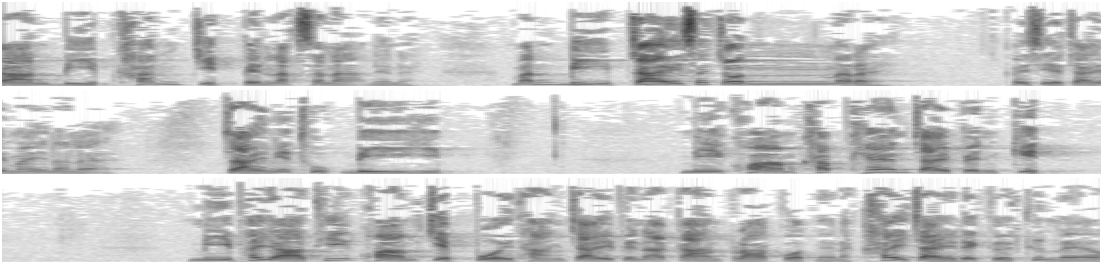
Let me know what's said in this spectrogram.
การบีบคั้นจิตเป็นลักษณะเนี่ยนะมันบีบใจซะจนอะไร เคยเสียใจไหมนั่นแหละ ใจนี่ถูกบีบ มีความคับแค้นใจเป็นกิจ มีพยาธิความเจ็บป่วยทางใจเป็นอาการปรากฏเนี่ยนะไข้ใจได้เกิดขึ้นแล้ว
